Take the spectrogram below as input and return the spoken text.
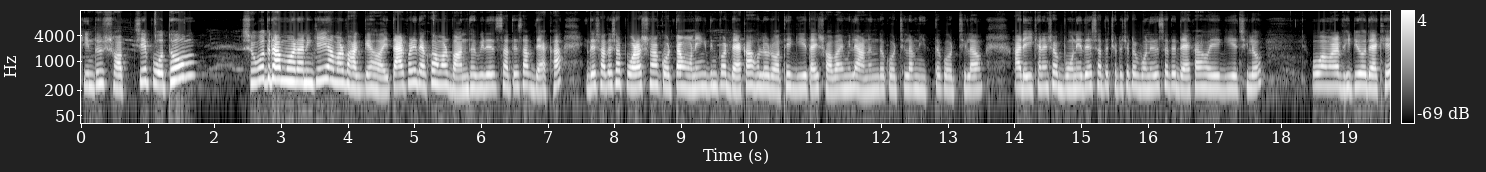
কিন্তু সবচেয়ে প্রথম সুভদ্রা মহারানীকেই আমার ভাগ্যে হয়। তারপরে দেখো আমার বান্ধবীদের সাথে সব দেখা। এদের সাথে সব পড়াশোনা করতাম। অনেক দিন পর দেখা হলো রথে গিয়ে, তাই সবাই মিলে আনন্দ করছিলাম, নৃত্য করছিলাম। আর এইখানে সব বোনেদের সাথে, ছোট ছোট বোনেদের সাথে দেখা হয়ে গিয়েছিল। ও আমার ভিডিও দেখে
